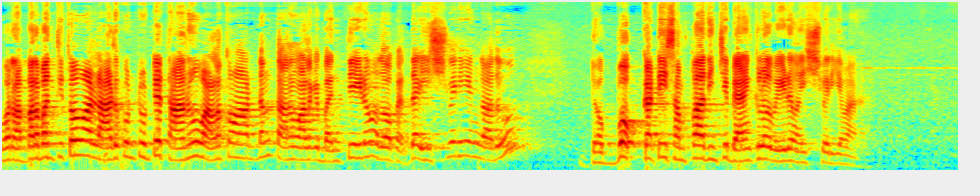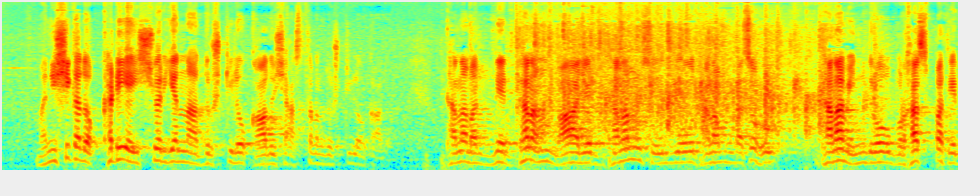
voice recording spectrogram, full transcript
ఓ రబ్బర్ బంతితో వాళ్ళు ఆడుకుంటుంటే తాను వాళ్ళతో ఆడడం తాను వాళ్ళకి బంతి వేయడం అదో పెద్ద ఐశ్వర్యం కాదు. డబ్బు ఒక్కటి సంపాదించి బ్యాంకులో వేయడం ఐశ్వర్యమా? మనిషికి అదొక్కటి ఐశ్వర్యం నా దృష్టిలో కాదు శాస్త్రం దృష్టిలో కాదు. ధనమగ్నిర్ధనం వాయుర్ధనం సూర్యో ధనం వసు ధనమింద్రో బృహస్పతి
